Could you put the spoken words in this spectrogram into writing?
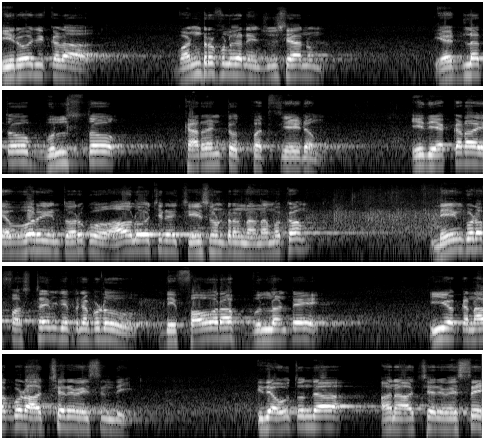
ఈరోజు ఇక్కడ వండర్ఫుల్గా నేను చూశాను. ఎడ్లతో బుల్స్తో కరెంట్ ఉత్పత్తి చేయడం. ఇది ఎక్కడ ఎవ్వరు ఇంతవరకు ఆలోచన చేసి ఉంటారన్న నమ్మకం. నేను కూడా ఫస్ట్ టైం చెప్పినప్పుడు ది పవర్ ఆఫ్ బుల్ అంటే ఈ యొక్క నాకు కూడా ఆశ్చర్యం వేసింది. ఇది అవుతుందా అని ఆశ్చర్యం వేస్తే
